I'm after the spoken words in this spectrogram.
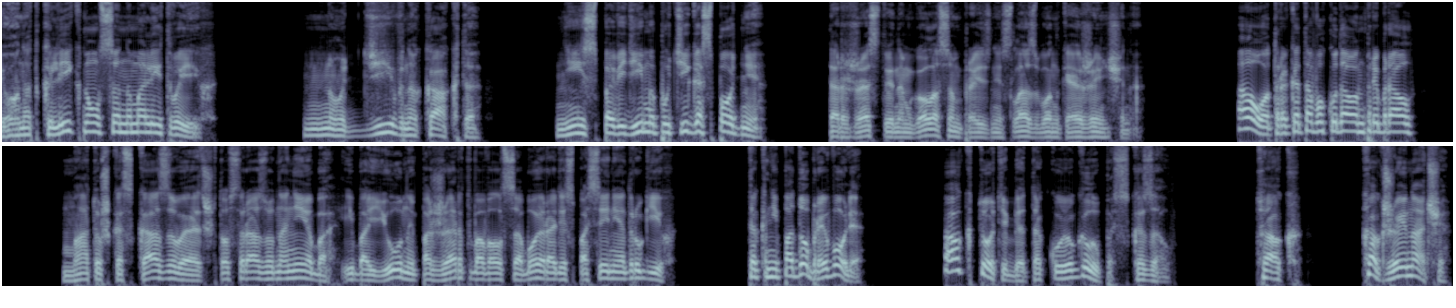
и он откликнулся на молитвы их. Но дивно как-то. Неисповедимы пути Господни, торжественным голосом произнесла звонкая женщина. А отрока того, куда он прибрал? Матушка сказывает, что сразу на небо, ибо юный пожертвовал собой ради спасения других. Так не по доброй воле. «А кто тебе такую глупость сказал?» «Так, как же иначе?»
